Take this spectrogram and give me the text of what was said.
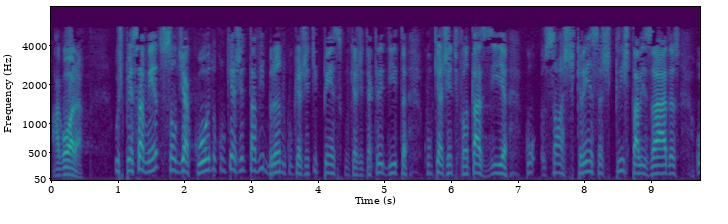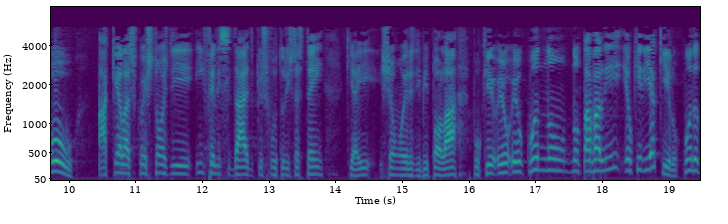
Agora, os pensamentos são de acordo com o que a gente está vibrando, com o que a gente pensa, com o que a gente acredita, com o que a gente fantasia, com, são as crenças cristalizadas ou aquelas questões de infelicidade que os futuristas têm, que aí chamam eles de bipolar, porque eu, eu quando não estava ali, eu queria aquilo. Quando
